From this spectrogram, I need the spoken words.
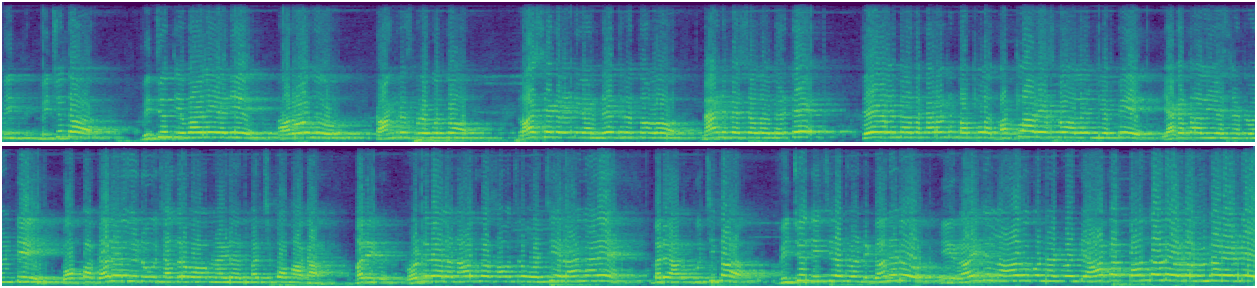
వి- విద్యుత్ విద్యుత్ ఇవ్వాలి అని ఆ రోజు కాంగ్రెస్ ప్రభుత్వం రాజశేఖర రెడ్డి గారి నేతృత్వంలో మేనిఫెస్టోలో పెడితే తీగల మీద కరెంటు బట్టల బట్టలాడేసుకోవాలని చెప్పి ఎగతాళి చేసినటువంటి గొప్ప గనుడు నువ్వు చంద్రబాబు నాయుడు అని మర్చిపోమాక. మరి రెండు వేల నాలుగో సంవత్సరం వచ్చి రాగానే మరి ఆ ఉచిత విద్యుత్ ఇచ్చినటువంటి గనుడు ఈ రైతులను ఆదుకున్నటువంటి ఆపత్ బాంధవుడు ఎవరు ఉన్నాడంటే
